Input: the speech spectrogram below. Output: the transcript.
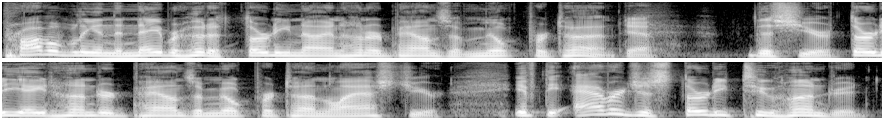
probably in the neighborhood of 3,900 pounds of milk per ton Yeah. this year, 3,800 pounds of milk per ton last year. If the average is 3,200,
